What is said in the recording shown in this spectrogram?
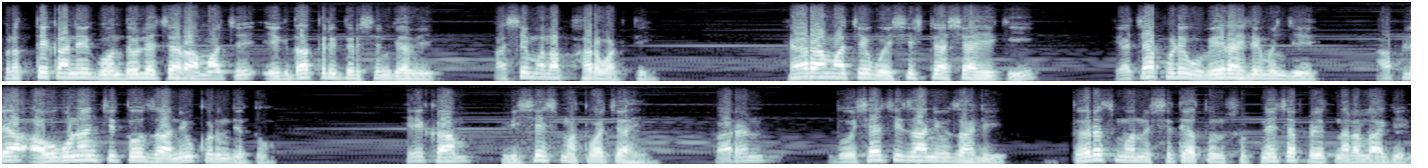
प्रत्येकाने गोंदवल्याच्या रामाचे एकदा तरी दर्शन घ्यावे असे मला फार वाटते. ह्या रामाचे वैशिष्ट्य असे आहे की त्याच्या पुढे उभे राहिले म्हणजे आपल्या अवगुणांची तो जाणीव करून देतो. हे काम विशेष महत्त्वाचे आहे कारण दोषाची जाणीव झाली तरच मनुष्य त्यातून सुटण्याच्या प्रयत्नाला लागेल.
